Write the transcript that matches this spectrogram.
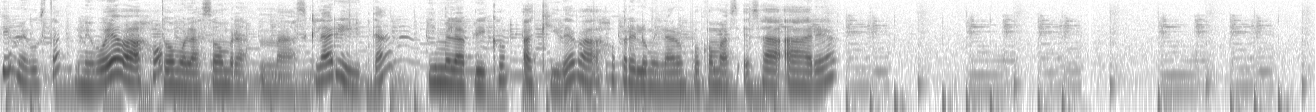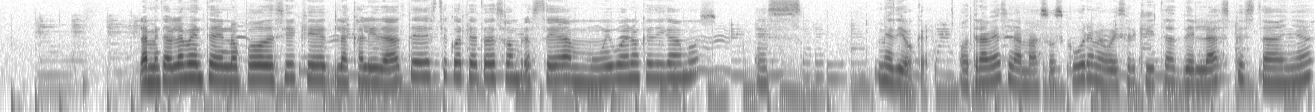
Sí, me gusta. Me voy abajo, tomo la sombra más clarita y me la aplico aquí debajo para iluminar un poco más esa área. Lamentablemente no puedo decir que la calidad de este cuarteto de sombras sea muy bueno que digamos. Es mediocre. Otra vez la más oscura, me voy cerquita de las pestañas.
